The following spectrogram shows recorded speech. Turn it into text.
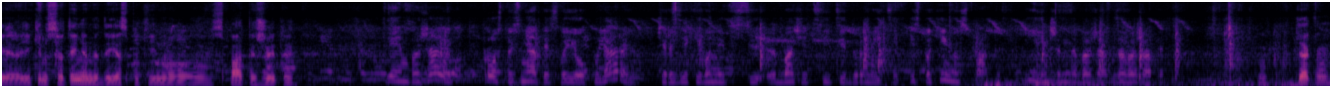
яким святиня не дає спокійно спати, жити? Я їм бажаю просто зняти свої окуляри, через які вони всі бачать всі ці дурниці, і спокійно спати, і іншим не важа- заважати. Дякую.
